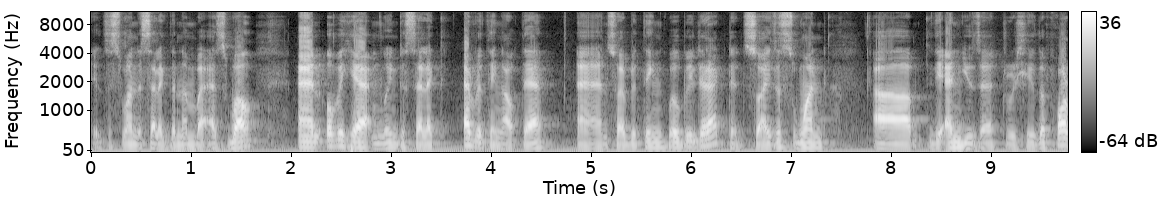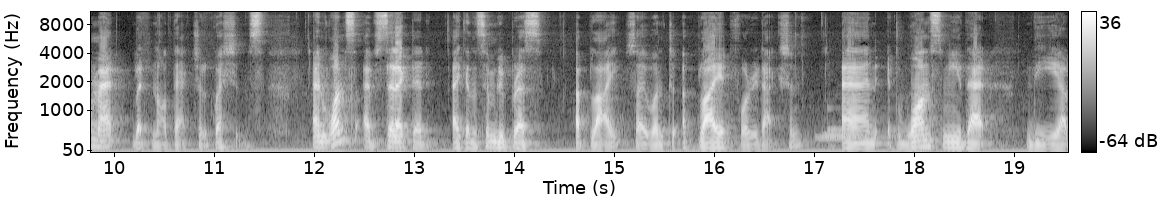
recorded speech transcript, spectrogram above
I just want to select the number as well. And over here, I'm going to select everything out there. And so everything will be directed. So I just want uh, the end user to receive the format, but not the actual questions. And once I've selected, I can simply press apply. So I want to apply it for redaction. And it wants me that the uh,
